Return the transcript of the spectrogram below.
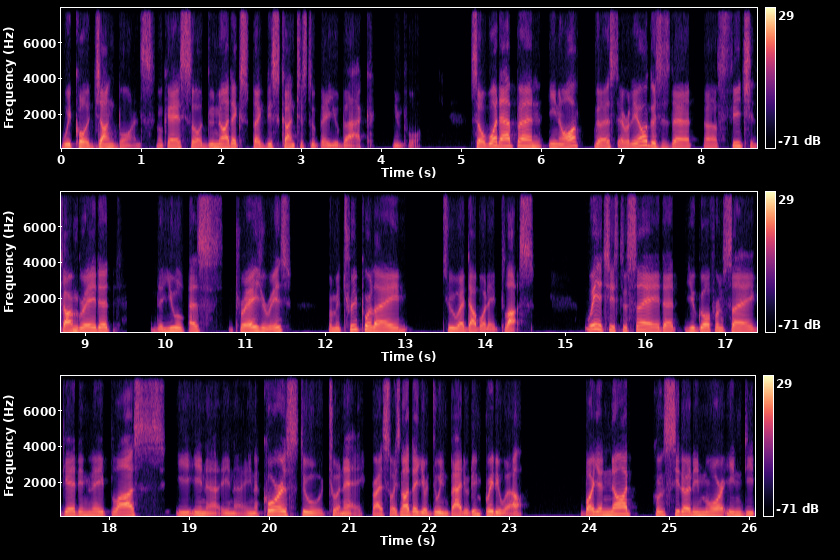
we call junk bonds. Okay, so do not expect these countries to pay you back in full. So what happened in August, early August, is that uh, Fitch downgraded the U.S. treasuries from a AAA to a double A plus, which is to say that you go from say getting an A plus in a in a in a course to to an A, right? So it's not that you're doing bad, you're doing pretty well, but you're not considered anymore in the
